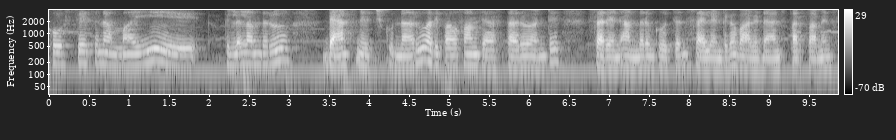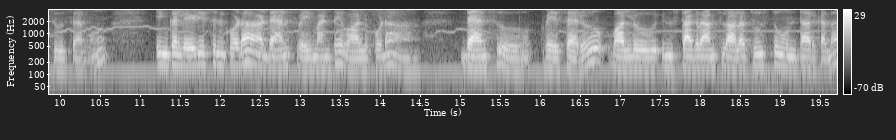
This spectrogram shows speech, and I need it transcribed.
హోస్ట్ చేసిన అమ్మాయి పిల్లలందరూ డ్యాన్స్ నేర్చుకున్నారు అది పర్ఫామ్ చేస్తారు అంటే సరే అని అందరం కూర్చొని సైలెంట్గా వాళ్ళ డ్యాన్స్ పర్ఫార్మెన్స్ చూసాము. ఇంకా లేడీస్ని కూడా డ్యాన్స్ వేయమంటే వాళ్ళు కూడా డ్యాన్స్ వేశారు. వాళ్ళు ఇన్స్టాగ్రామ్స్లో అలా చూస్తూ ఉంటారు కదా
